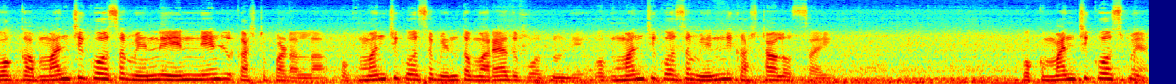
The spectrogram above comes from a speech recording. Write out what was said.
ఒక మంచి కోసం ఎన్ని ఎన్నేండ్లు కష్టపడాలా ఒక మంచి కోసం ఎంత మర్యాద పోతుంది? ఒక మంచి కోసం ఎన్ని కష్టాలు వస్తాయి? ఒక మంచి కోసమే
